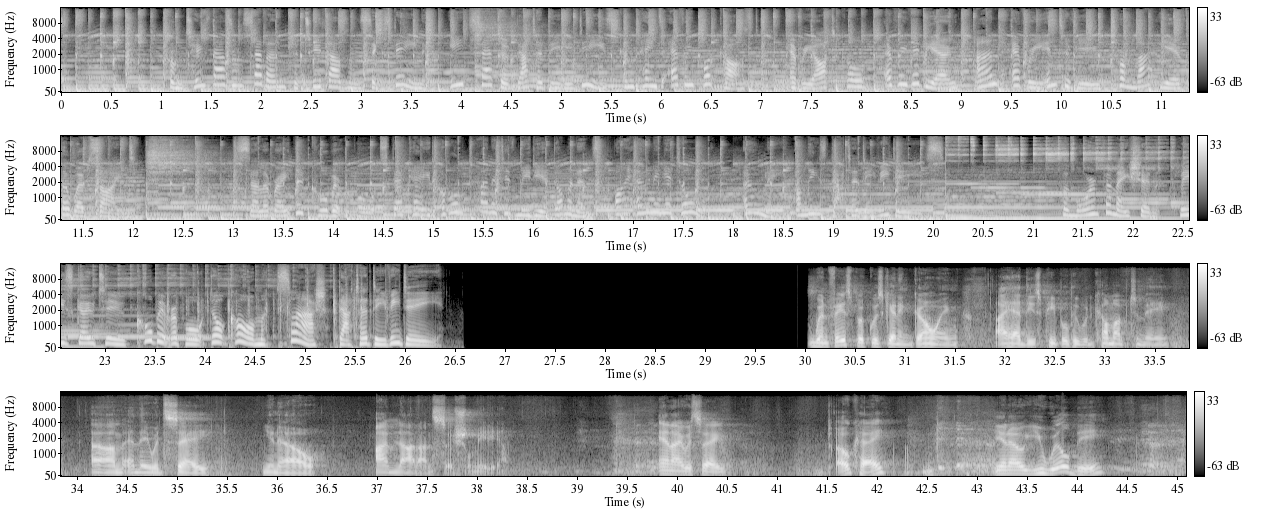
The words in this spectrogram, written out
From 2007 to 2016, each set of Data DVDs contains every podcast, every article, every video, and every interview from that year of the website. Celebrate the Corbett Report's decade of alternative media dominance by owning it all, only on these Data DVDs. For more information, please go to corbettreport.com slash datadvd. When Facebook was getting going, I had these people who would come up to me um, and they would say, you know, I'm not on social media. And I would say, okay, you know, you will be.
